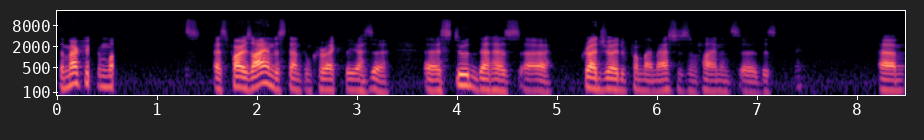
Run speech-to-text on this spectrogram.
The macroeconomic models, as far as I understand them correctly, as a, a student that has uh, graduated from my master's in finance uh, this um,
